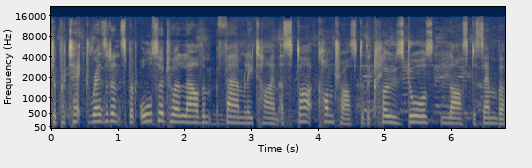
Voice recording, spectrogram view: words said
to protect residents but also to allow them family time, a stark contrast to the closed doors last December.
